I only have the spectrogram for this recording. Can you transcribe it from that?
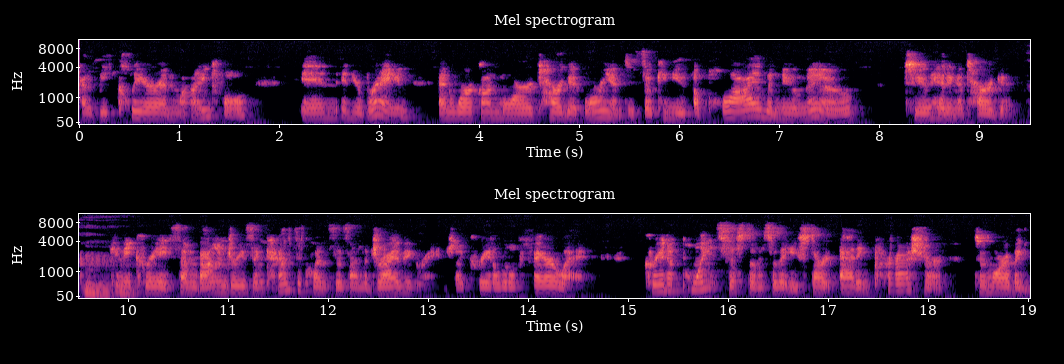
kind of be clear and mindful in, in your brain and work on more target oriented. So, can you apply the new move to hitting a target? Mm-hmm. Can you create some boundaries and consequences on the driving range, like create a little fairway? Create a point system so that you start adding pressure to more of a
